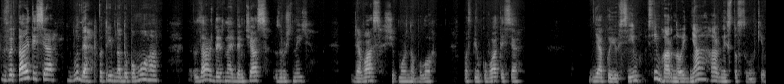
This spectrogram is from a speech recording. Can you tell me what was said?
Звертайтеся, буде потрібна допомога. Завжди знайдемо час зручний для вас, щоб можна було поспілкуватися. Дякую всім, всім гарного дня, гарних стосунків.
